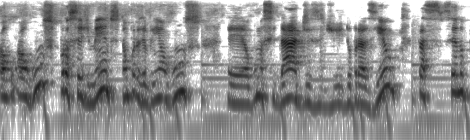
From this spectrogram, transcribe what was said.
alguns procedimentos, então, por exemplo, em alguns é, algumas cidades de, do Brasil está sendo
